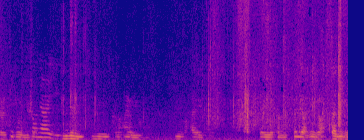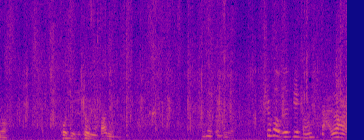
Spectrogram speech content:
这是地中一中间一中间嗯，可能还有一个，那个还有一个，这有可能是两地方、三地方。过去是正面八景的，现在整个之后不就变成杂院了？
